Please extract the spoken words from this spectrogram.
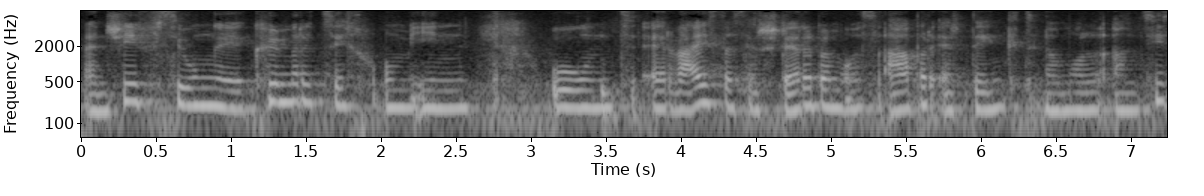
Ein Schiffsjunge kümmert sich um ihn und er weiß, dass er sterben muss, aber er denkt nochmal an sein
